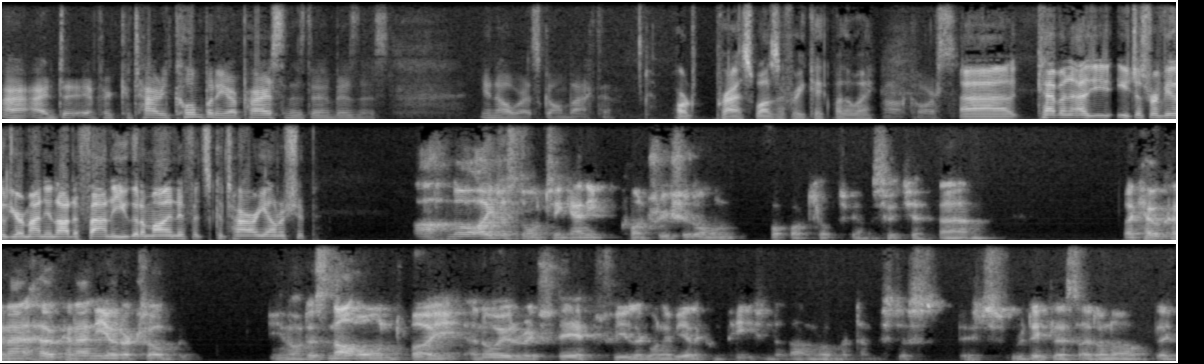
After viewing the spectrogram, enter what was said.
or, if a Qatari company or person is doing business, you know where it's going back to. Ward Prowse was a free kick, by the way. Oh, of course. Uh, Kevin, uh, you, you, just revealed you're a Man United fan. Are you going to mind if it's Qatari ownership? Oh, no, I just don't think any country should own football club, to be honest with you. Um, like, how can I, how can any other club, you know, that's not owned by an oil-rich state feel they're going to be able to compete in the long run with them? It's just, it's ridiculous. I don't know. Like,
